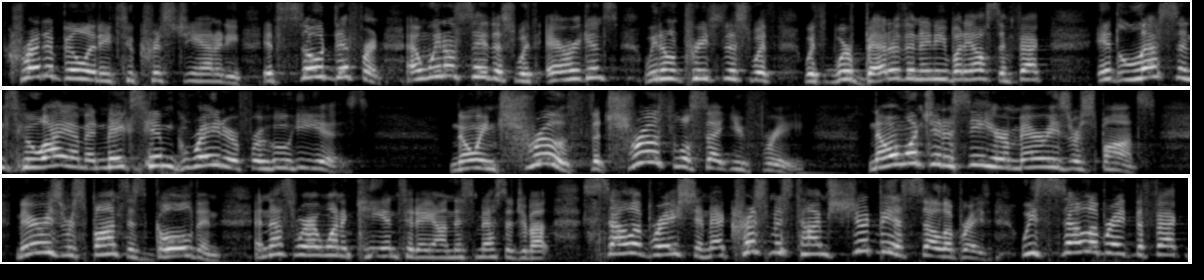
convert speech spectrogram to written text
credibility to Christianity. It's so different. And we don't say this with arrogance. We don't preach this with, with we're better than anybody else. In fact, it lessens who I am and makes him greater for who he is. Knowing truth, the truth will set you free. Now, I want you to see here Mary's response. Mary's response is golden. And that's where I want to key in today on this message about celebration. At Christmas time should be a celebration. We celebrate the fact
